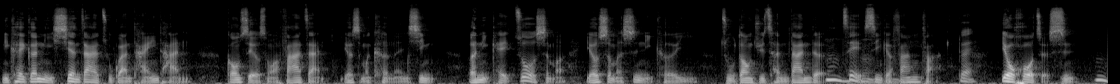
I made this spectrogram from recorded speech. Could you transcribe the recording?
你可以跟你现在的主管谈一谈，公司有什么发展，有什么可能性。而你可以做什么？有什么是你可以主动去承担的？嗯，这也是一个方法。嗯，对，又或者是，嗯，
